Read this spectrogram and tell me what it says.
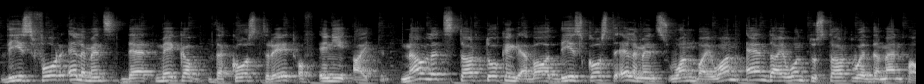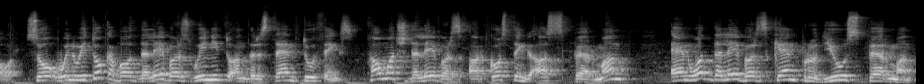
these four elements that make up the cost rate of any item. Now let's start talking about these cost elements one by one and I want to start with the manpower. So when we talk about the labors, we need to understand two things. How much the labors are costing us per month and what the labors can produce per month.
